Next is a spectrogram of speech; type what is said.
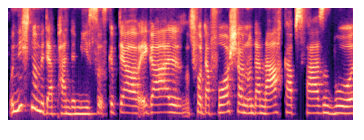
und nicht nur mit der Pandemie. Es, gibt ja, egal, vor davor schon und danach gab es Phasen, wo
